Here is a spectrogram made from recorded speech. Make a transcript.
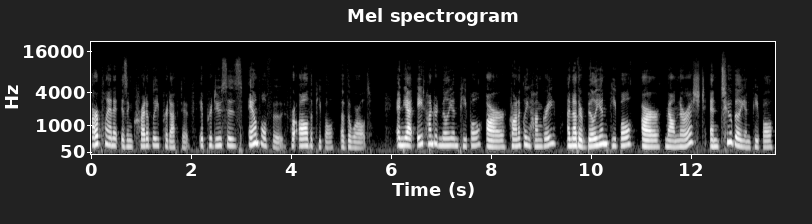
Our planet is incredibly productive. It produces ample food for all the people of the world. And yet, 800 million people are chronically hungry, another billion people are malnourished, and 2 billion people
